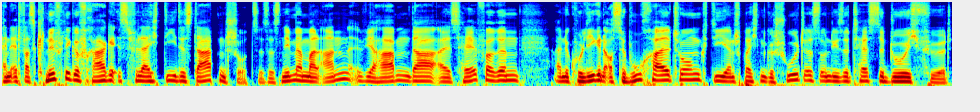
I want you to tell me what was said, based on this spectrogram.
Eine etwas knifflige Frage ist vielleicht die des Datenschutzes. Das nehmen wir mal an, wir haben da als Helferin eine Kollegin aus der Buchhaltung, die entsprechend geschult ist und diese Teste durchführt.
